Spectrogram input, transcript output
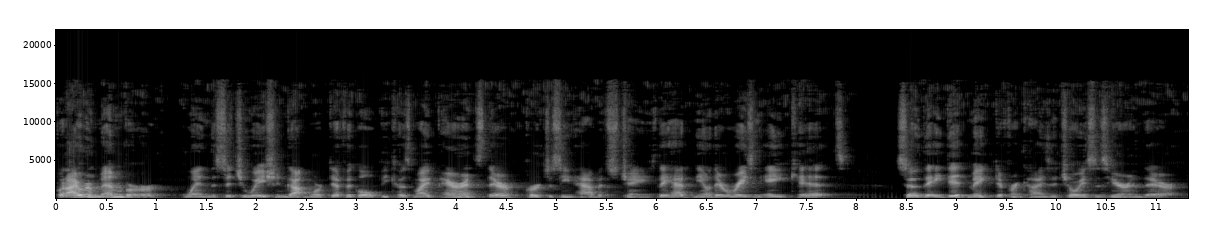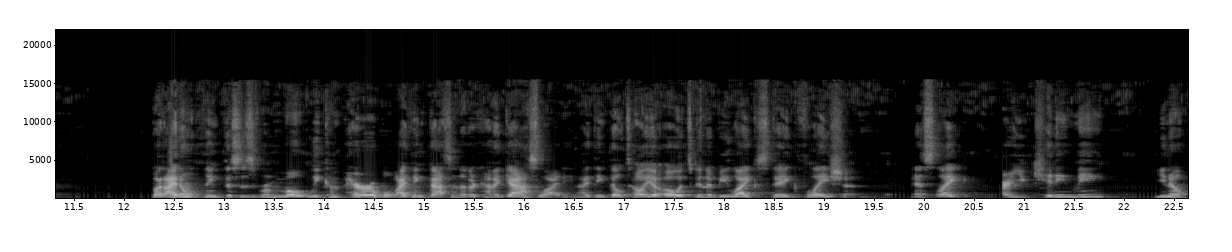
But I remember when the situation got more difficult because my parents, their purchasing habits changed. They had, you know, they were raising eight kids. So they did make different kinds of choices here and there. But I don't think this is remotely comparable. I think that's another kind of gaslighting. I think they'll tell you, oh, it's going to be like stagflation. And it's like, are you kidding me? You know,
